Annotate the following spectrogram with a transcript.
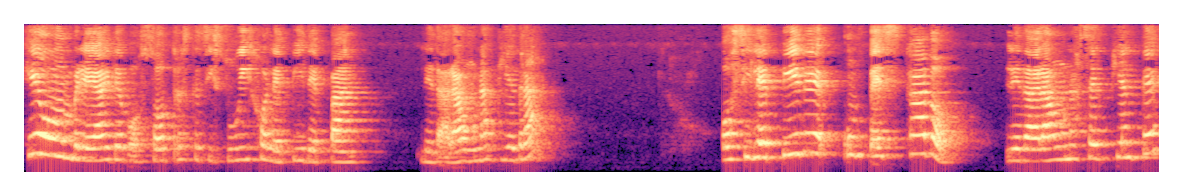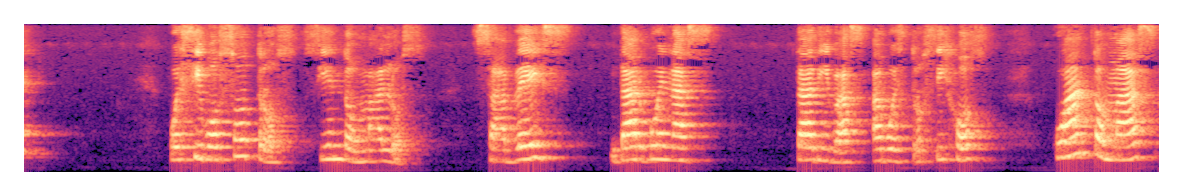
¿Qué hombre hay de vosotros que si su hijo le pide pan, le dará una piedra? ¿O si le pide un pescado, le dará una serpiente? Pues si vosotros, siendo malos, sabéis dar buenas dádivas a vuestros hijos, cuánto más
